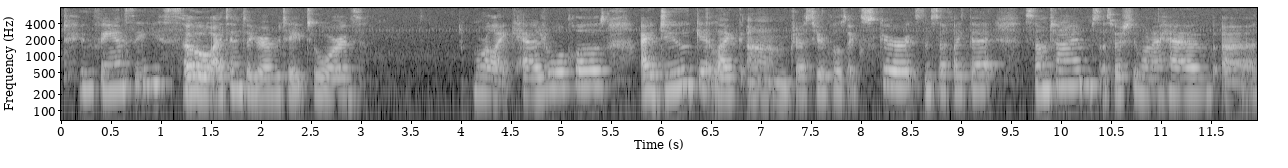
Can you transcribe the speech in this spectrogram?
too fancy so I tend to gravitate towards more like casual clothes. I do get like um, dressier clothes like skirts and stuff like that sometimes, especially when I have uh,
